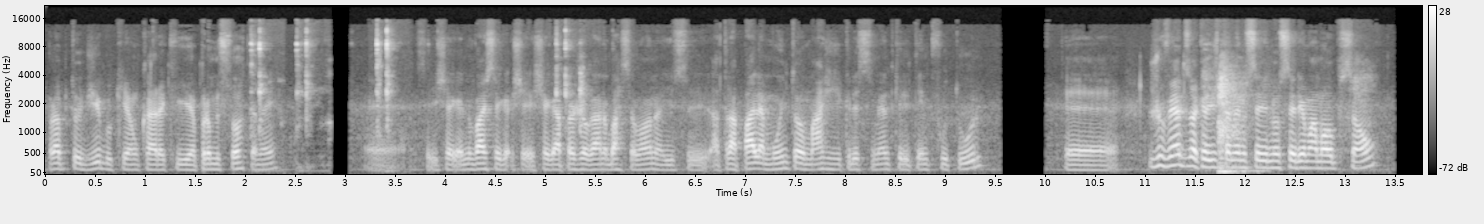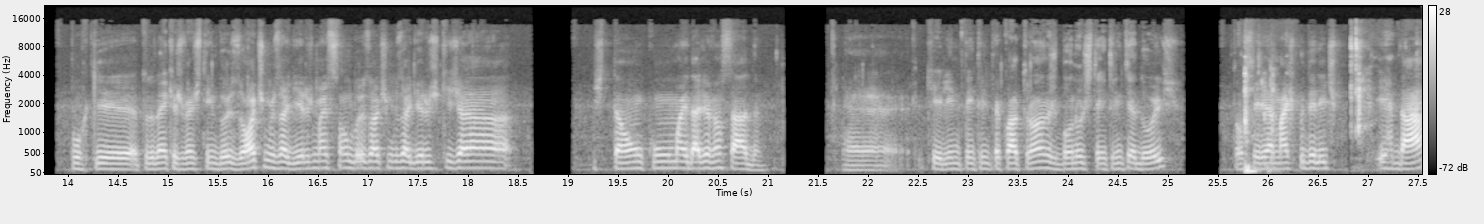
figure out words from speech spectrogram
próprio Todibo, que é um cara que é promissor também. É, se ele, chegar, ele não vai chegar, che- chegar para jogar no Barcelona, isso atrapalha muito a margem de crescimento que ele tem para o futuro. É, Juventus, acredito também não seria, não seria uma má opção, porque tudo bem que a Juventus tem dois ótimos zagueiros, mas são dois ótimos zagueiros que já estão com uma idade avançada. É, Chiellini tem 34 anos, Bonucci tem 32. Então seria mais pro Delite herdar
